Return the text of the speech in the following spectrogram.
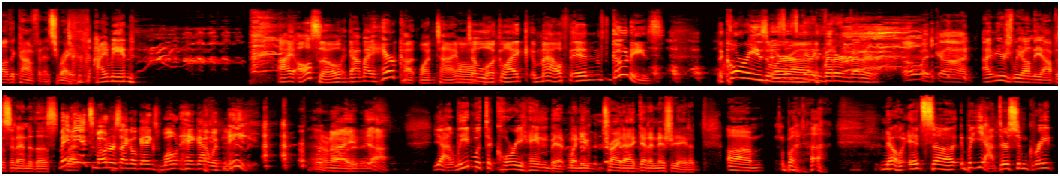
uh the confidence right I mean, I also got my hair cut one time Oh, to look like Mouth in Goonies. The Coreys were. uh, getting better and better. Oh my god! I'm usually on the opposite end of this. maybe but- it's motorcycle gangs won't hang out with me. I don't know Right, what it is. Yeah. Yeah, lead with the Corey Haim bit when you try to get initiated. Um, but uh, no, it's uh, but yeah, there's some great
